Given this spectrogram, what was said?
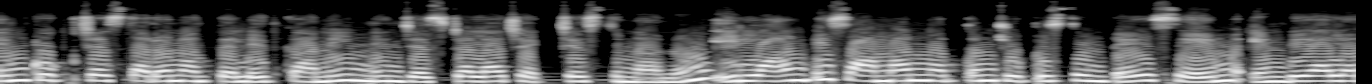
ఏం కుక్ చేస్తారో నాకు తెలియదు కానీ నేను జస్ట్ అలా చెక్ చేస్తున్నాను. ఇలాంటి సామాన్ మొత్తం చూపిస్తుంటే సేమ్ ఇండియాలో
